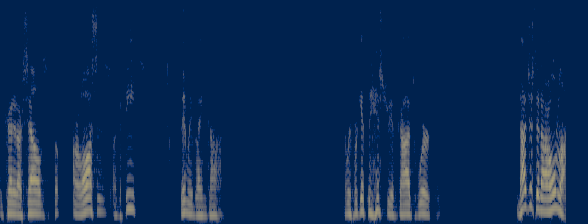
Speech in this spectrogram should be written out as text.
We credit ourselves, but our losses, our defeats, then we blame God. And we forget the history of God's work, not just in our own lives,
